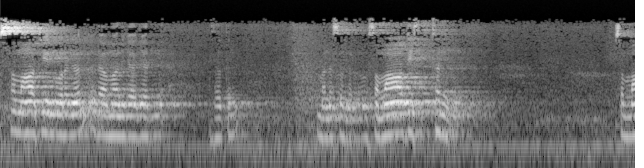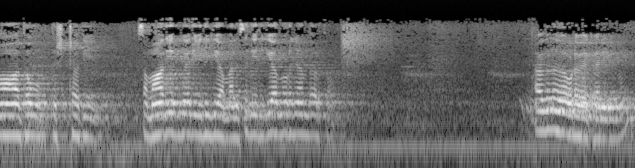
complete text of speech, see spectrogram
സമാധി എന്ന് പറഞ്ഞാൽ രാമാനുജാചാര്യ അർത്ഥത്തിൽ മനസ്സ് നിൽക്കുന്നു സമാധിസ്ഥൻ. സമാധൗ തിഷ്ഠതി. സമാധിയിൽ കയറി ഇരിക്കുക മനസ്സിലിരിക്കുക എന്ന് പറഞ്ഞാൽ എന്താ അർത്ഥം? അതിന് അവിടെ വ്യാഖ്യാനിക്കുന്നു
